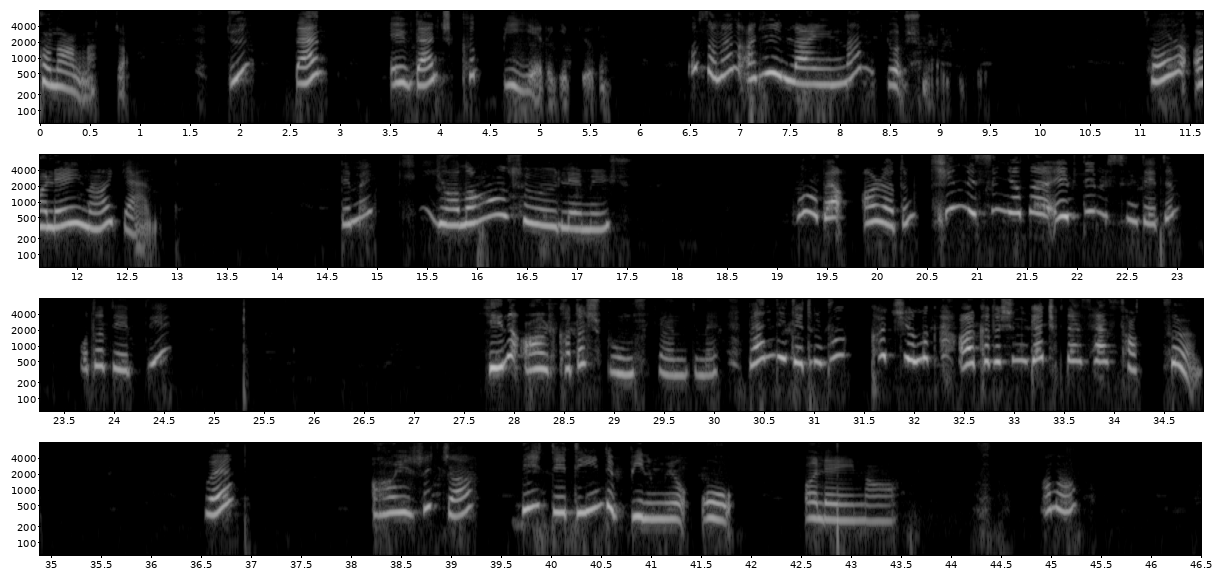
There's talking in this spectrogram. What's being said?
konu anlatacağım. Dün ben evden çıkıp bir yere gidiyordum. O zaman Aleyna'yla görüşmeye gidiyordum. Sonra Aleyna gelmedi. Demek ki yalan söylemiş. Sonra ben aradım. Kimlesin ya da evde misin dedim. O da dedi yeni arkadaş bulmuş kendine. Ben de dedim bu kaç yıllık arkadaşını gerçekten sen sattın. Ve ayrıca bir dediğini de bilmiyor o Aleyna. Ama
